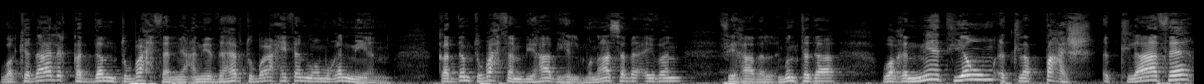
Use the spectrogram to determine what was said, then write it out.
وكذلك قدمت بحثا يعني ذهبت باحثا ومغنيا. قدمت بحثا بهذه المناسبة أيضا في هذا المنتدى وغنيت يوم 13 3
